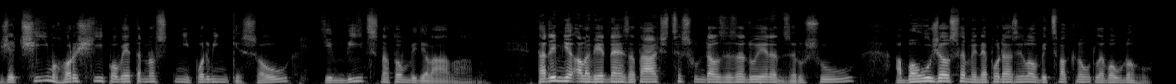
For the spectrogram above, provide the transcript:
že čím horší povětrnostní podmínky jsou, tím víc na tom vydělávám. Tady mě ale v jedné zatáčce sundal ze zadu jeden z Rusů a bohužel se mi nepodařilo vycvaknout levou nohu.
